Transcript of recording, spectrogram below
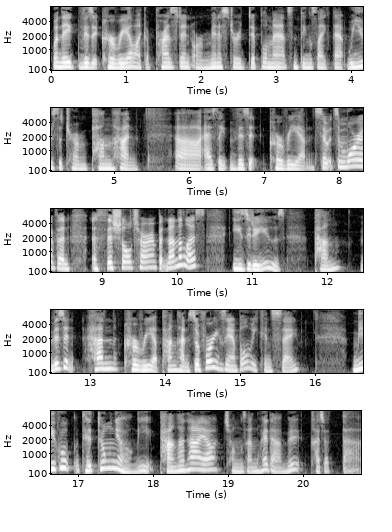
when they visit Korea, like a president or minister, diplomats, and things like that, we use the term Panghan. Uh, as they visit Korea. So it's more of an official term, but nonetheless easy to use. Pang visit Han Korea, Panghan. So for example, we can say 미국 대통령이 방한하여 정상회담을 가졌다.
